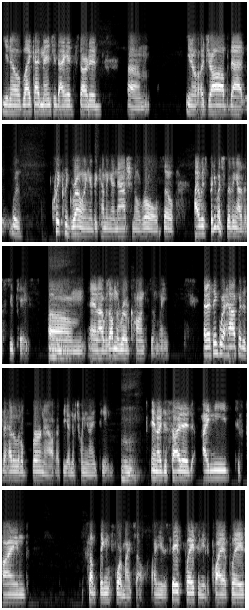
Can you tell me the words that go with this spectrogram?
you know, like I mentioned, I had started, um, you know, a job that was quickly growing and becoming a national role. So I was pretty much living out of a suitcase. Um, and I was on the road constantly. And I think what happened is I had a little burnout at the end of 2019. Mm. And I decided I need to find something for myself. I need a safe place. I need a quiet place.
